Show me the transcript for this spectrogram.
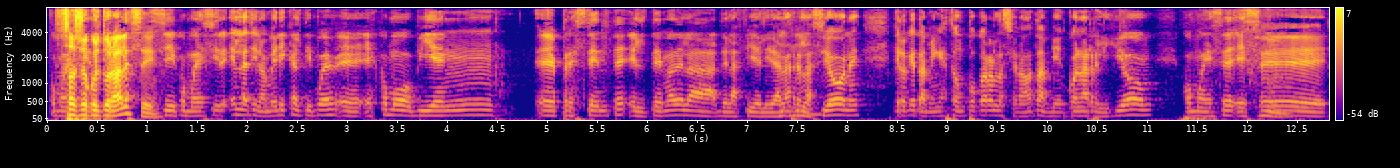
Como decir- Socioculturales, sí. Sí, como decir, en Latinoamérica el tipo es, eh, es como bien eh, presente el tema de la, de la fidelidad en las Ujú. relaciones. Creo que también está un poco relacionado también con la religión, como ese, ese,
